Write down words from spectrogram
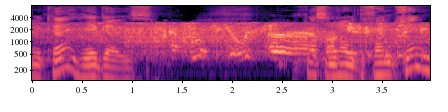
Okay, here goes. Press and hold the function.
